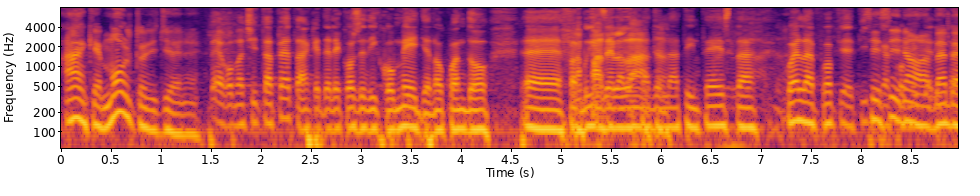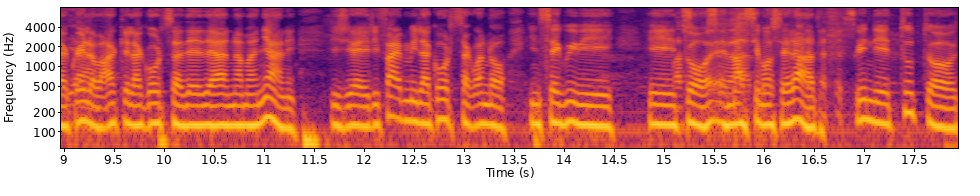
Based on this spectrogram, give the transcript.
anche molto di genere. Beh, Roma città aperta ha anche delle cose di commedia, no? quando eh, Fabrizio la padellata in testa, quella è proprio tipica Sì, sì, no, beh, beh, quello anche la corsa di Anna Magnani, dice rifarmi la corsa quando inseguivi il Massimo, tuo, Serato. Massimo Serato, quindi tutto,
